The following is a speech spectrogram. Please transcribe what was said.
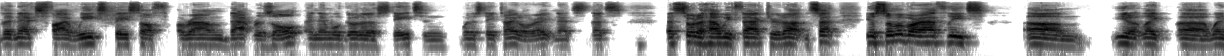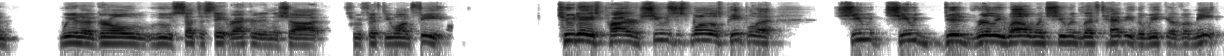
the next five weeks based off around that result, and then we'll go to states and win a state title, right? And that's that's that's sort of how we factor it up. And so, you know, some of our athletes, um, you know, like uh, when we had a girl who set the state record in the shot through 51 feet. Two days prior, she was just one of those people that she she did really well when she would lift heavy the week of a meet.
